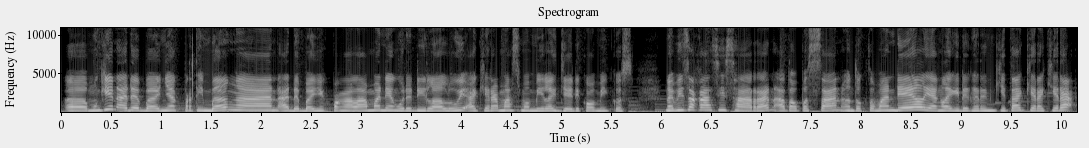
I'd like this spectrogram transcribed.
Eh, mungkin ada banyak pertimbangan, ada banyak pengalaman yang udah dilalui, akhirnya Mas memilih jadi komikus. Nah, bisa kasih saran atau pesan untuk teman Del yang lagi dengerin kita, kira-kira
